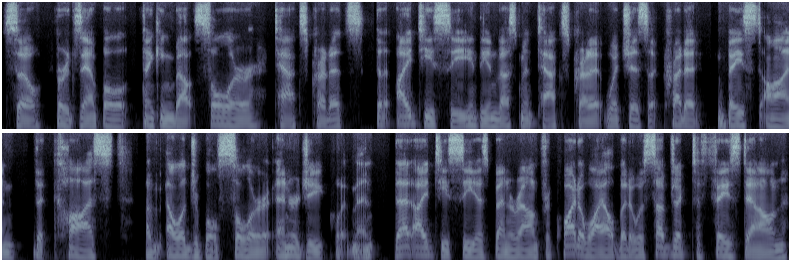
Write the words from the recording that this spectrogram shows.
So, for example, thinking about solar tax credits, the ITC, the investment tax credit, which is a credit based on the cost of eligible solar energy equipment, that ITC has been around for quite a while, but it was subject to phase down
